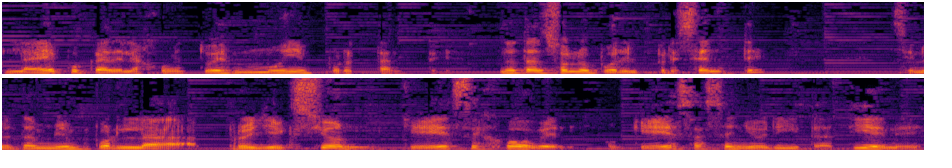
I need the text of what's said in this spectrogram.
la época de la juventud es muy importante, no tan solo por el presente, sino también por la proyección que ese joven o que esa señorita tiene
